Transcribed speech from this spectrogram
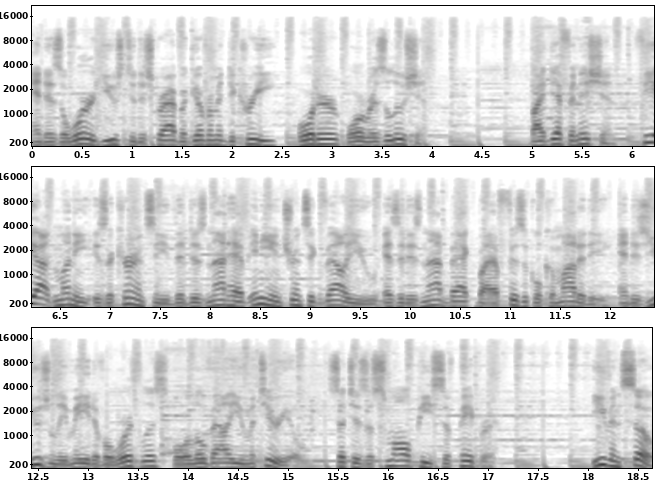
and is a word used to describe a government decree, order, or resolution. By definition, fiat money is a currency that does not have any intrinsic value as it is not backed by a physical commodity and is usually made of a worthless or low value material, such as a small piece of paper. Even so,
